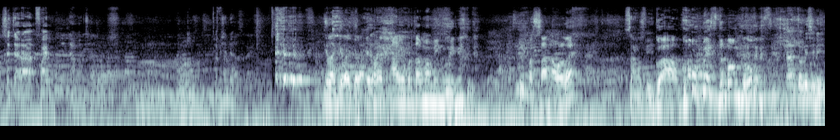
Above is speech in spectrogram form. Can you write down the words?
secara vibe nyaman sih. Hmm. Habis udah. Gila gila gila. Red Eye pertama minggu ini pesan oleh Salvi. gua Gomez dong. Kan tulis ini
